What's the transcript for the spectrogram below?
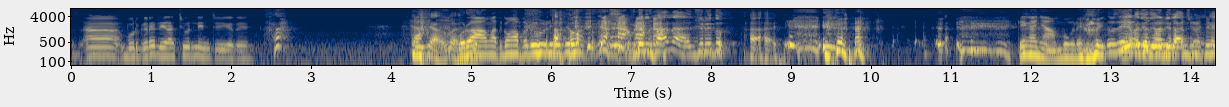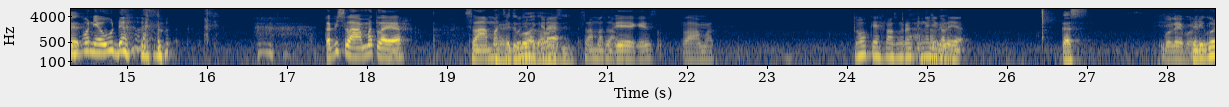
eh, burgernya diracunin cuy katanya Iya, apa? bodoh amat gue nggak peduli itu di mana anjir itu? kayak nggak nyambung deh kalau itu sih Iya, kan kalau misalkan diracunin diracunin kayak- pun ya udah tapi selamat lah ya selamat Ya, sih gue sih. selamat selamat iya guys selamat Oke, langsung rating aja tapi- kali ya. Gas. boleh boleh Dari gue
